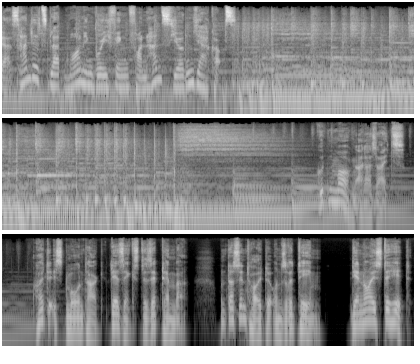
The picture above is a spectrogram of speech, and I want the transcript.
Das Handelsblatt Morning Briefing von Hans-Jürgen Jakobs Guten Morgen allerseits. Heute ist Montag, der 6. September. Und das sind heute unsere Themen. Der neueste Hit,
